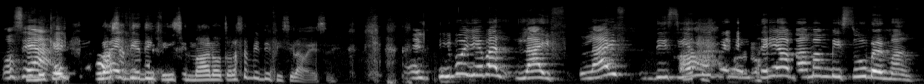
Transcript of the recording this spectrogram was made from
O sea, que el, tú lo haces el- bien difícil, mano. Tú lo haces bien difícil a veces. el tipo lleva live, live diciendo Ah, que no. hatea a Batman v Superman.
